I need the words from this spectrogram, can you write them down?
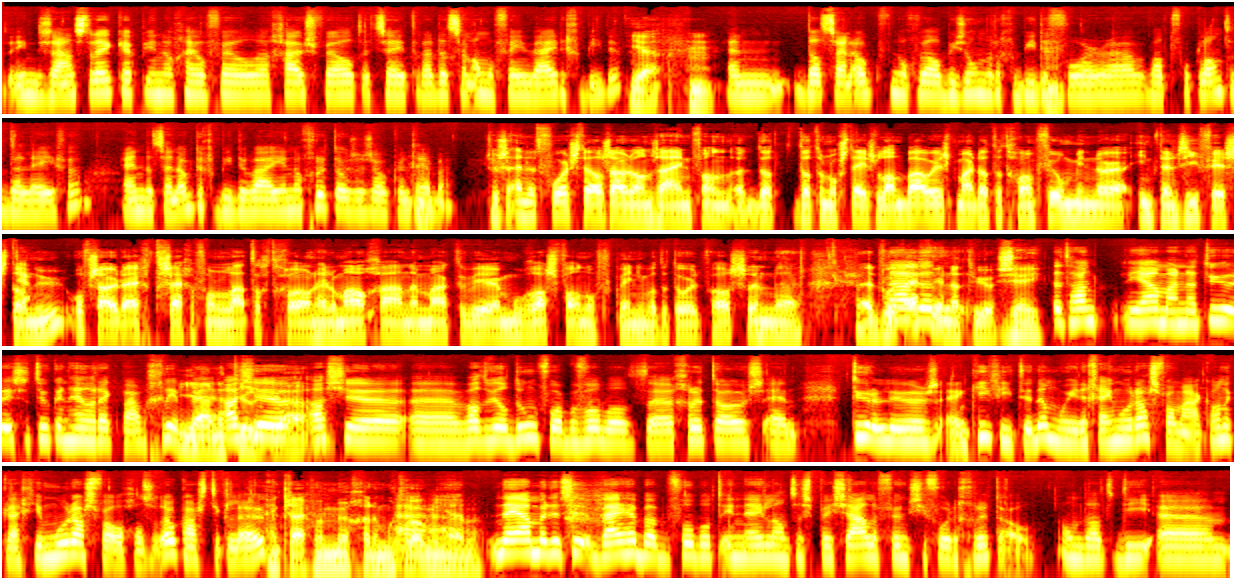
in de Zaanstreek heb je nog heel veel eh, Guisveld, et cetera. Dat zijn allemaal veenweidegebieden. Ja, En dat zijn ook nog wel bijzondere gebieden Hm. voor eh, wat voor planten daar leven. En dat zijn ook de gebieden waar je nog grutto's en zo kunt Hm. hebben. Dus en het voorstel zou dan zijn van uh, dat, dat er nog steeds landbouw is, maar dat het gewoon veel minder intensief is dan Ja. nu? Of zou je er echt zeggen van laat het gewoon helemaal gaan en maak er weer moeras van, of ik weet niet wat het ooit was. En eh, het wordt Nou, echt dat- weer natuur. Zee. Het hangt, ja, maar natuur is natuurlijk een heel rekbaar begrip. Ja, hè? als je, ja. als je eh, wat wil doen voor bijvoorbeeld eh grutto's en tureleurs en kievieten, dan moet je er geen moeras van maken, want dan krijg je moerasvogels. Dat is ook hartstikke leuk. En krijgen we muggen, dat moeten we ook niet Eh, hebben. Nou ja, maar dus, eh, wij hebben bijvoorbeeld in Nederland een speciale functie voor de grutto. Omdat die ehm,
